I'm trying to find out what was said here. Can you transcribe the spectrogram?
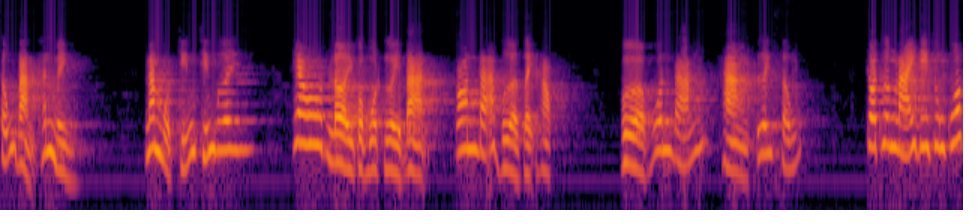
sống bản thân mình. Năm 1990, theo lời của một người bạn, con đã vừa dạy học, vừa buôn bán hàng tươi sống. Cho thương lái đi Trung Quốc,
